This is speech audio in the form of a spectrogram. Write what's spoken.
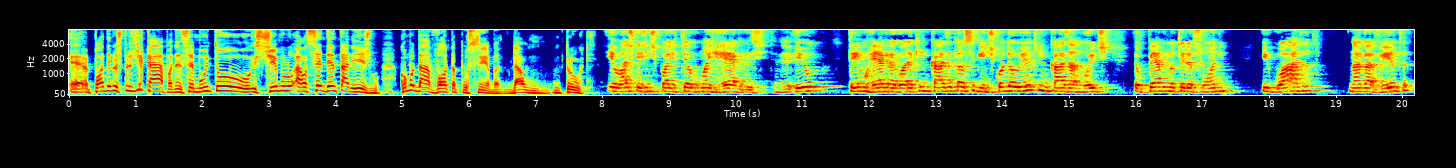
é, podem nos prejudicar, podem ser muito estímulo ao sedentarismo. Como dar a volta por cima, dar um, um truque? Eu acho que a gente pode ter algumas regras, entendeu? Eu tenho regra agora aqui em casa que é o seguinte: quando eu entro em casa à noite, eu pego meu telefone e guardo na gaveta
